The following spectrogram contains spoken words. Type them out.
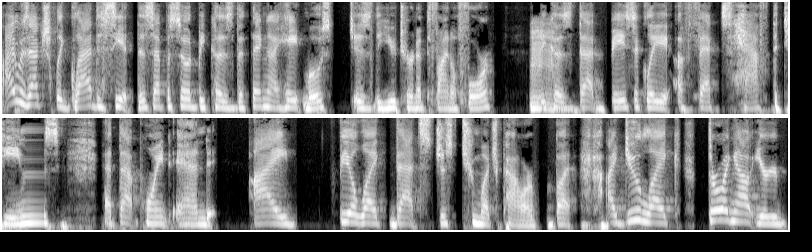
I was actually glad to see it this episode because the thing I hate most is the U turn at the final four. Mm. Because that basically affects half the teams at that point. And I feel like that's just too much power. But I do like throwing out your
